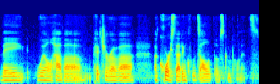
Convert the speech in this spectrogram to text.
they will have a picture of a, a course that includes all of those components.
